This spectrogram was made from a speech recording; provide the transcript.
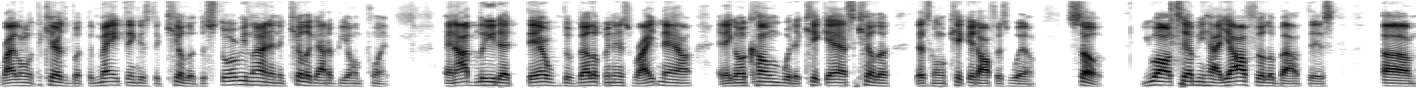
right along with the characters. But the main thing is the killer. The storyline and the killer got to be on point. And I believe that they're developing this right now, and they're gonna come with a kick-ass killer that's gonna kick it off as well. So you all tell me how y'all feel about this. Um,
